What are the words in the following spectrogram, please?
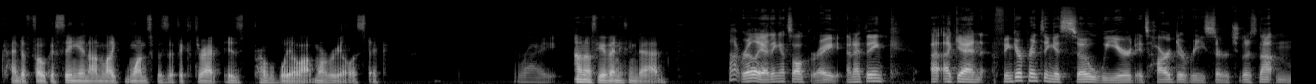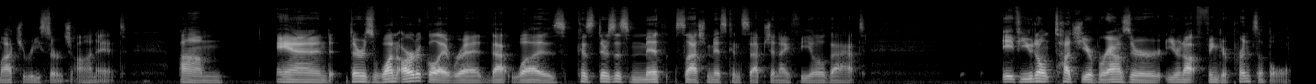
kind of focusing in on like one specific threat is probably a lot more realistic. Right. I don't know if you have anything to add. Not really. I think that's all great. And I think, again, fingerprinting is so weird. It's hard to research. There's not much research on it. Um, and there's one article I read that was because there's this myth slash misconception I feel that if you don't touch your browser, you're not fingerprintable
